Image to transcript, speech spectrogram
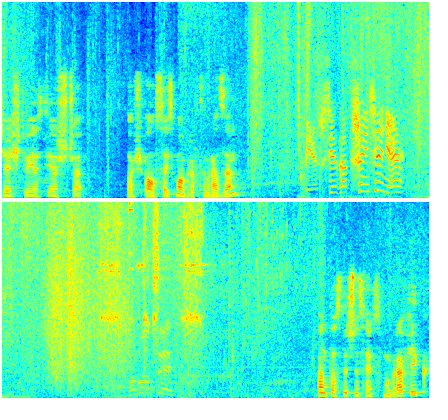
Gdzieś tu jest jeszcze coś. O, sejsmograf tym razem. Bierz się za trzęsienie. Pomocy! Fantastyczny sejsmografik.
